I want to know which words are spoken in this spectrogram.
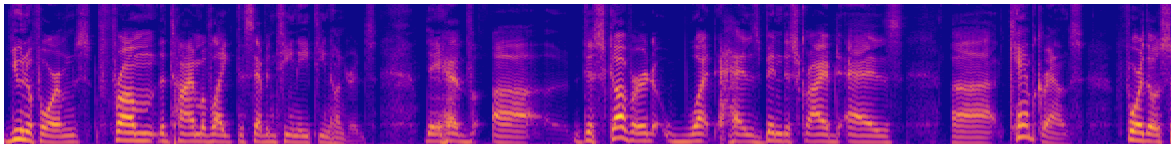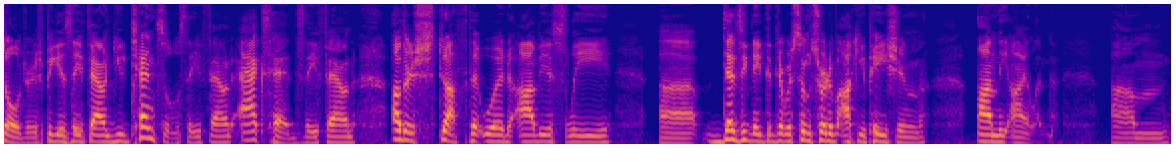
uniforms from the time of like the 17, 1800s. They have uh, discovered what has been described as uh, campgrounds for those soldiers because they found utensils, they found axe heads, they found other stuff that would obviously uh, designate that there was some sort of occupation on the island. Um,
